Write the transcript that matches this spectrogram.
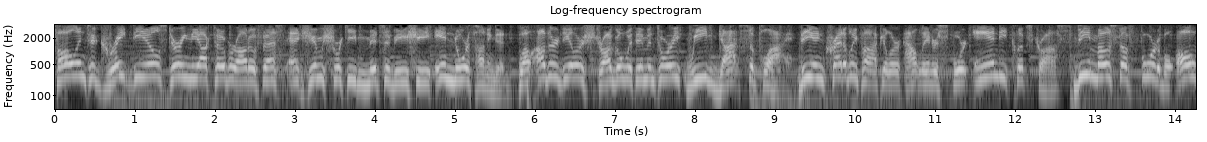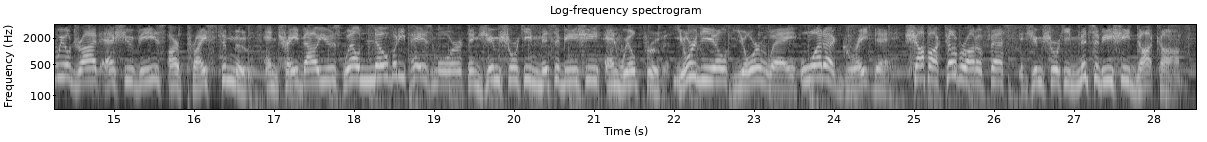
fall into great deals during the October Auto Fest at Jim Shorkey Mitsubishi in North Huntingdon. While other dealers struggle with inventory, we've got supply. The incredibly popular Outlander Sport and Eclipse Cross, the most affordable all-wheel drive SUVs are priced to move. And trade values, well, nobody pays more than Jim Shorkey Mitsubishi and we'll prove it. Your deal, your way. What a great day. Shop October Auto Fest at jimshorkeymitsubishi.com.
